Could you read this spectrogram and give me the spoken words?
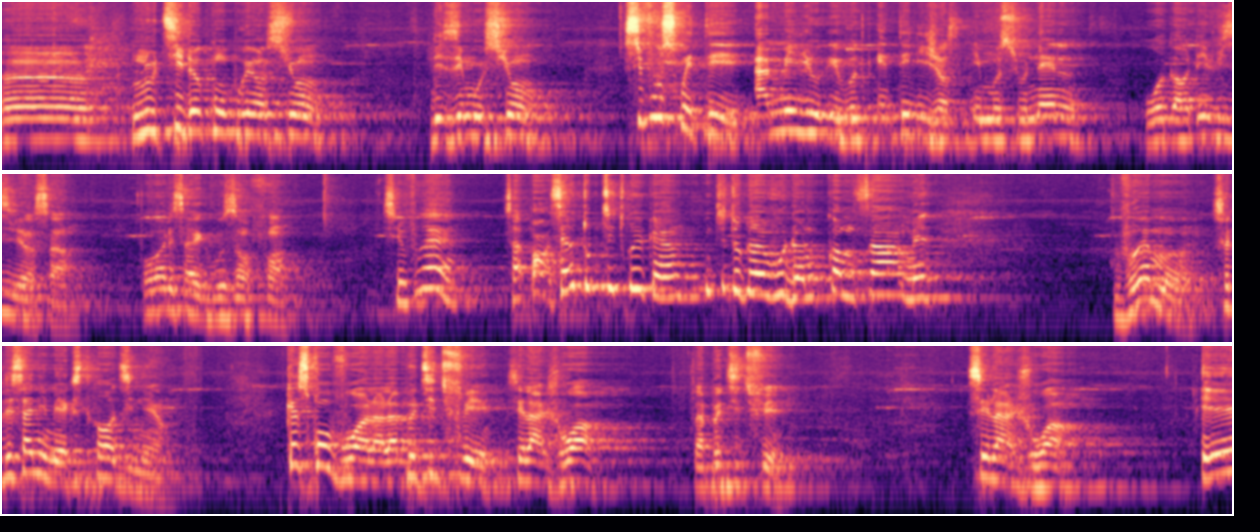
un outil de compréhension des émotions, si vous souhaitez améliorer votre intelligence émotionnelle, regardez vice-versa. Regardez ça avec vos enfants. C'est vrai. C'est un tout petit truc, hein? un petit truc qu'on vous donne comme ça, mais vraiment, ce dessin animé est extraordinaire. Qu'est-ce qu'on voit là, la petite fée? C'est la joie, la petite fée. C'est la joie. Et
